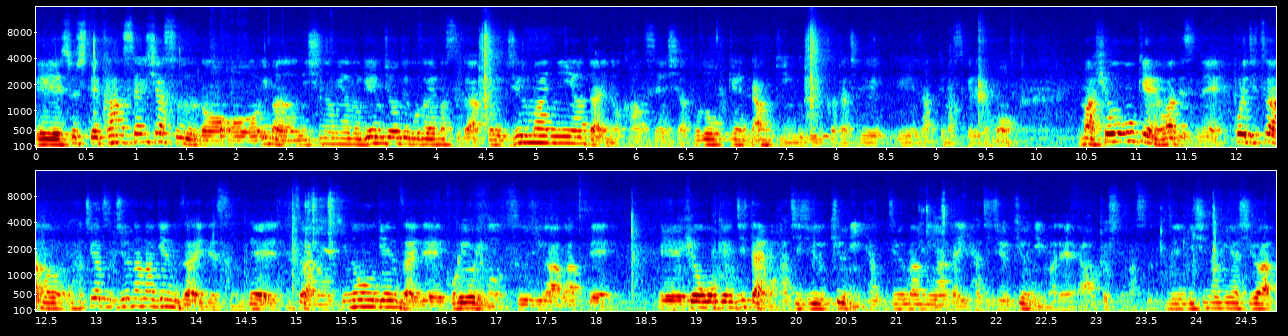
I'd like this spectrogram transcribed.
えー、そして感染者数の今の西宮の現状でございますが、これ10万人当たりの感染者、都道府県ランキングという形で、えー、なってますけれども、まあ、兵庫県はですね、これ実はあの8月17現在ですので、実はあの昨日現在でこれよりも数字が上がって、えー、兵庫県自体も89人、110万人当たり89人までアップしてます。で西宮市は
